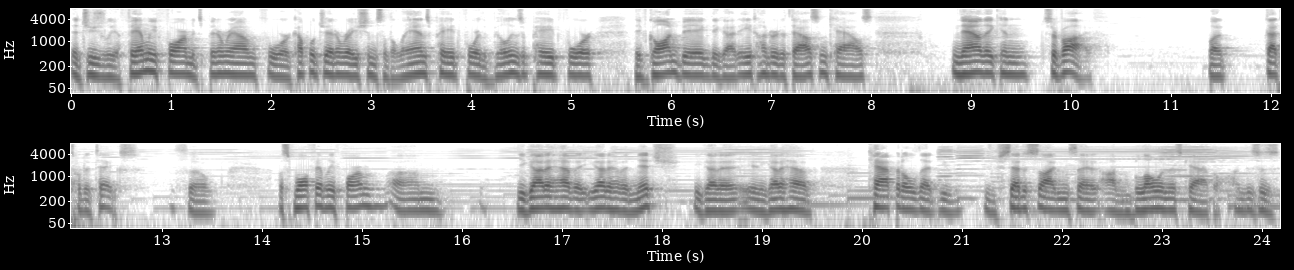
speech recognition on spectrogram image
it's usually a family farm. It's been around for a couple generations, so the land's paid for, the buildings are paid for. They've gone big. They got 800, 1,000 cows now they can survive. But that's what it takes. So, a small family farm, um, you got to have a you got to have a niche. You got to you got to have capital that you've, you've set aside and said, I'm blowing this capital, and this is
